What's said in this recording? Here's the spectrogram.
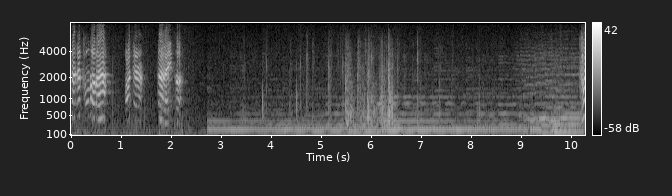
大家从头来，黄先生，再来一次。看，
